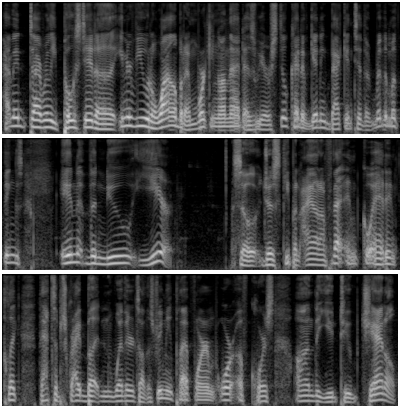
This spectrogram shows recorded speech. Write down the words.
Haven't uh, really posted an interview in a while, but I'm working on that as we are still kind of getting back into the rhythm of things in the new year. So just keep an eye out for that and go ahead and click that subscribe button, whether it's on the streaming platform or, of course, on the YouTube channel.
